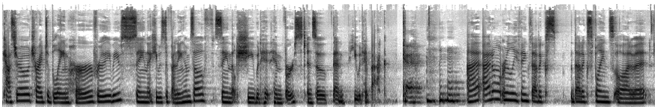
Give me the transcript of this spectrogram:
Castro tried to blame her for the abuse, saying that he was defending himself, saying that she would hit him first, and so then he would hit back. Okay. I, I don't really think that ex- that explains a lot of it.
